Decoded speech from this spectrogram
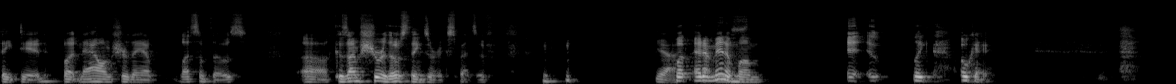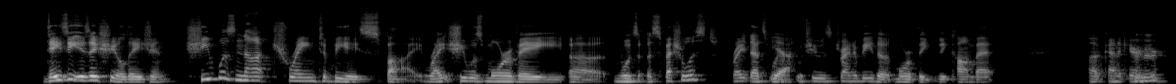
they did, but now I'm sure they have less of those, because I'm sure those things are expensive. Yeah, But at a minimum, it, it- like okay, Daisy is a shield agent. She was not trained to be a spy, right? She was more of a uh was a specialist, right? That's what, Yeah. what she was trying to be, the more of the, the combat uh, kind of Mm-hmm. character.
